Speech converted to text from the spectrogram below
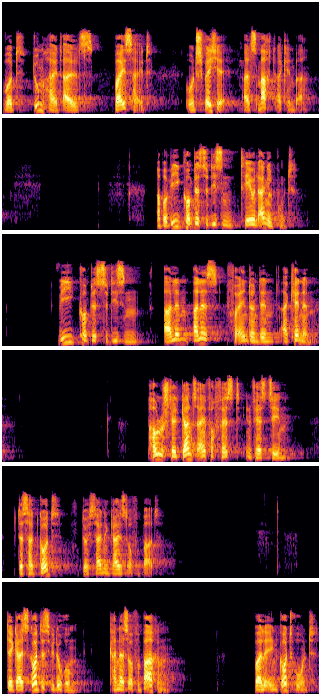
wird Dummheit als Weisheit und Schwäche als Macht erkennbar. Aber wie kommt es zu diesem Dreh- und Angelpunkt? Wie kommt es zu diesem allem, alles verändernden Erkennen? Paulus stellt ganz einfach fest in Vers 10, das hat Gott durch seinen Geist offenbart. Der Geist Gottes wiederum kann das offenbaren, weil er in Gott wohnt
